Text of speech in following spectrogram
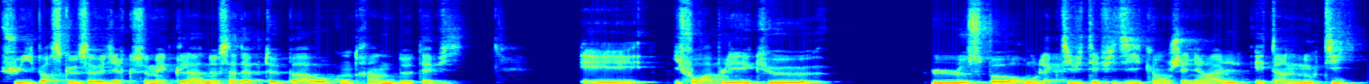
Fuis parce que ça veut dire que ce mec-là ne s'adapte pas aux contraintes de ta vie. Et il faut rappeler que le sport ou l'activité physique en général est un outil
